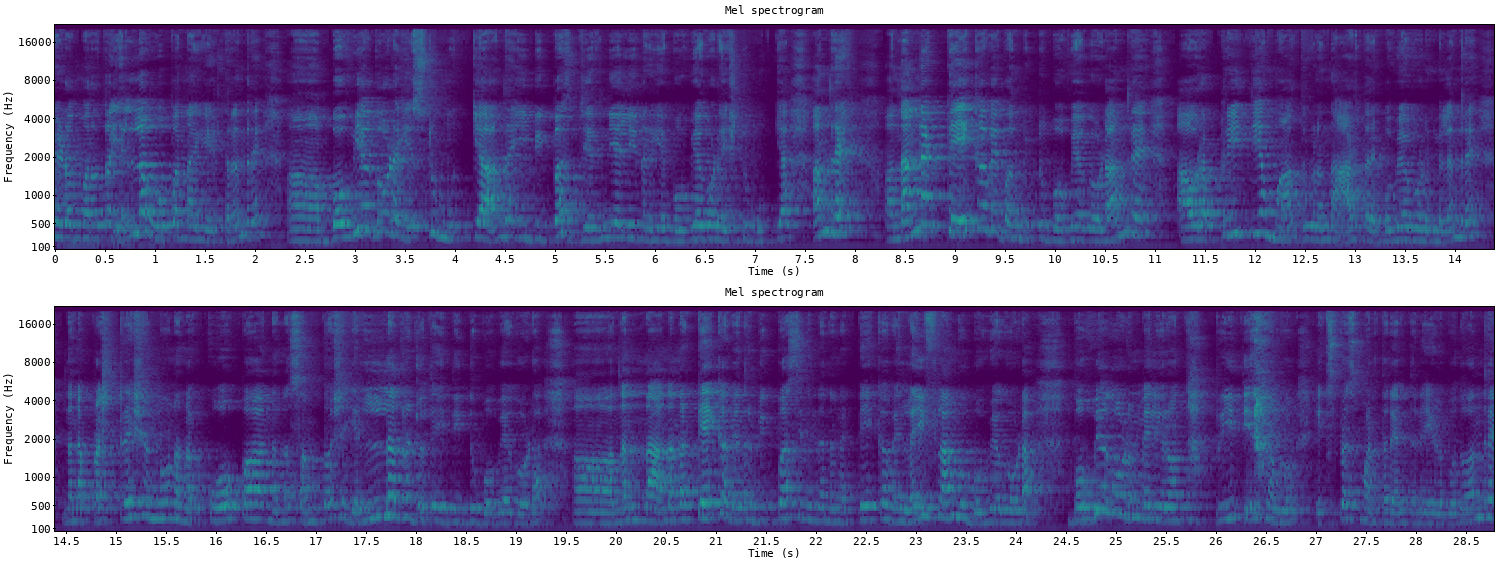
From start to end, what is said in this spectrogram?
ಮೇಡಮ್ ಅವ್ರ ಹತ್ರ ಎಲ್ಲ ಓಪನ್ ಆಗಿ ಹೇಳ್ತಾರೆ. ಅಂದರೆ ಭವ್ಯಗೌಡ ಎಷ್ಟು ಮುಖ್ಯ? ಅಂದರೆ, ಈ ಬಿಗ್ ಬಾಸ್ ಜರ್ನಿಯಲ್ಲಿ ನನಗೆ ಭವ್ಯಗೌಡ ಎಷ್ಟು ಮುಖ್ಯ? ಅಂದರೆ, ನನ್ನ ಟೇಕ್ ಅವೇ ಬಂದ್ಬಿಟ್ಟು ಭವ್ಯಗೌಡ, ಅಂದರೆ, ಅವರ ಪ್ರೀತಿಯ ಮಾತುಗಳನ್ನು ಆಡ್ತಾರೆ ಭವ್ಯಗೌಡ ಮೇಲೆ. ಅಂದರೆ, ನನ್ನ ಫ್ರಸ್ಟ್ರೇಷನ್ನು ನನ್ನ ಕೋಪ, ನನ್ನ ಸಂತೋಷ ಎಲ್ಲದರ ಜೊತೆ ಇದ್ದಿದ್ದು ಭವ್ಯಗೌಡ. ನನ್ನ ನನ್ನ ಟೇಕ್ ಅವೇ ಅಂದರೆ ಬಿಗ್ ಬಾಸಿನಿಂದ ನನ್ನ ಟೇಕ್ ಲೈಫ್ ಲಾಂಗು ಭವ್ಯಗೌಡ. ಭವ್ಯಗೌಡನ ಮೇಲೆ ಇರುವಂತಹ ಪ್ರೀತಿ, ಅವರು ಎಕ್ಸ್ಪ್ರೆಸ್ ಮಾಡ್ತಾರೆ ಅಂತಲೇ ಹೇಳ್ಬೋದು. ಅಂದರೆ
